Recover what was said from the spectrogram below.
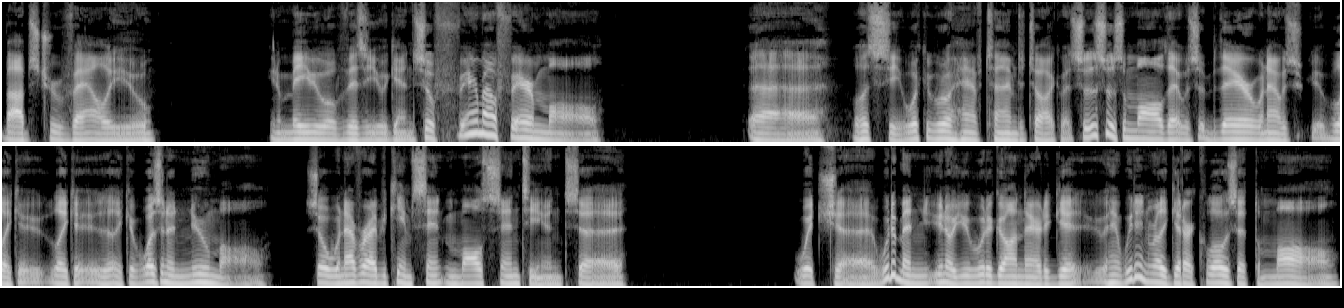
Bob's True Value. You know, maybe we'll visit you again. So Fairmount Fair Mall, uh, let's see, what could we have time to talk about? So this was a mall that was there when I was like, like, like it wasn't a new mall. So whenever I became mall sentient, uh, which uh, would have been, you know, you would have gone there to get. And we didn't really get our clothes at the mall.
